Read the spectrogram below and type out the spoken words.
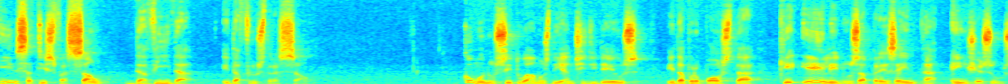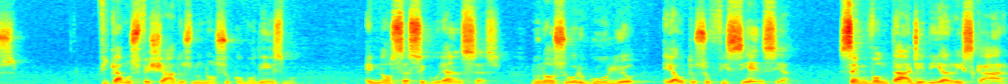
insatisfação da vida e da frustração. Como nos situamos diante de Deus e da proposta que Ele nos apresenta em Jesus? Ficamos fechados no nosso comodismo, em nossas seguranças, no nosso orgulho e autossuficiência, sem vontade de arriscar?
